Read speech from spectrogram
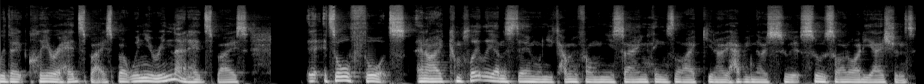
with a clearer headspace. But when you're in that headspace, it's all thoughts. And I completely understand when you're coming from when you're saying things like, you know, having those suicidal ideations.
